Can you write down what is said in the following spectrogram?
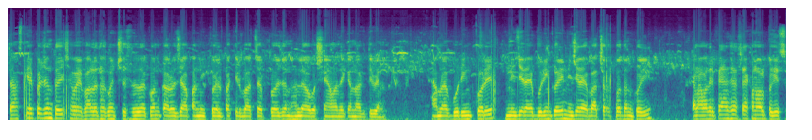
তো আজকে এই পর্যন্তই। সবাই ভালো থাকুন, সুস্থ থাকুন। কারও জাপানি কোয়েল পাখির বাচ্চার প্রয়োজন হলে অবশ্যই আমাদেরকে নক দিবেন। আমরা বোরিং করে, নিজেরাই বোরিং করি, নিজেরাই বাচ্চা উৎপাদন করি। কারণ আমাদের প্যান্স আছে, এখন অল্প কিছু,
